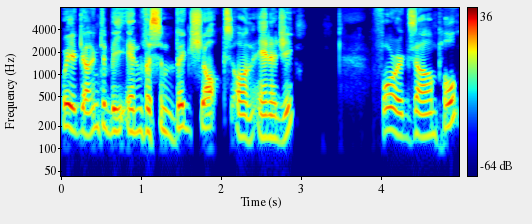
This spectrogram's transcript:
We're going to be in for some big shocks on energy. For example,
